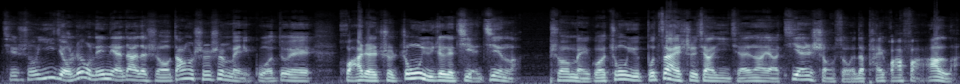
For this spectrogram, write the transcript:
其实从一九六零年代的时候，当时是美国对华人是终于这个解禁了。说美国终于不再是像以前那样坚守所谓的排华法案了，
